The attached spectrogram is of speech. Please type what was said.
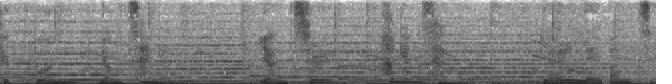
극본 명창현, 연출 황영선, 열네 번째.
